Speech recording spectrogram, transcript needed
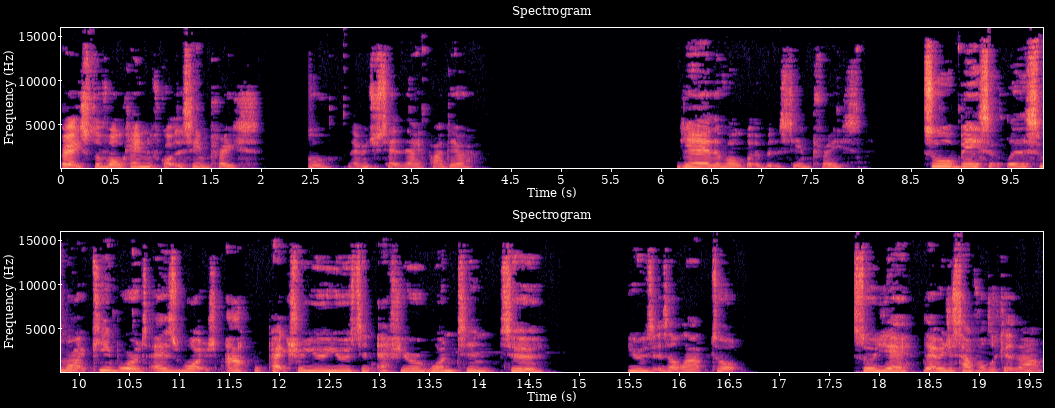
Right, so they've all kind of got the same price. So let me just set the iPad there. Yeah, they've all got about the same price. So basically, the smart keyboard is what Apple picture you using if you're wanting to use it as a laptop. So yeah, let me just have a look at that.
